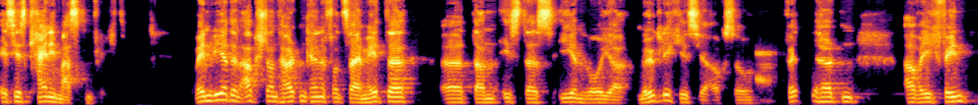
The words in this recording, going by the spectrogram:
es ist keine Maskenpflicht. Wenn wir den Abstand halten können von zwei Meter, äh, dann ist das irgendwo ja möglich, ist ja auch so festgehalten. Aber ich finde,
